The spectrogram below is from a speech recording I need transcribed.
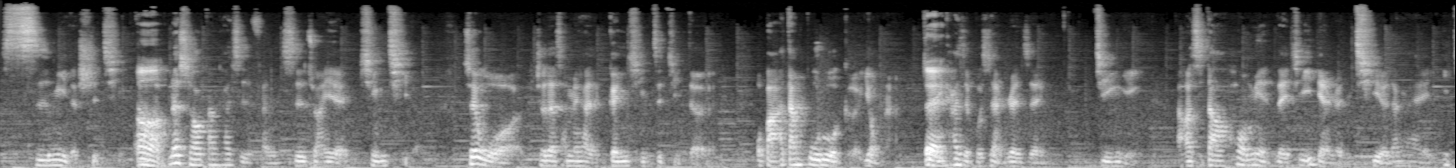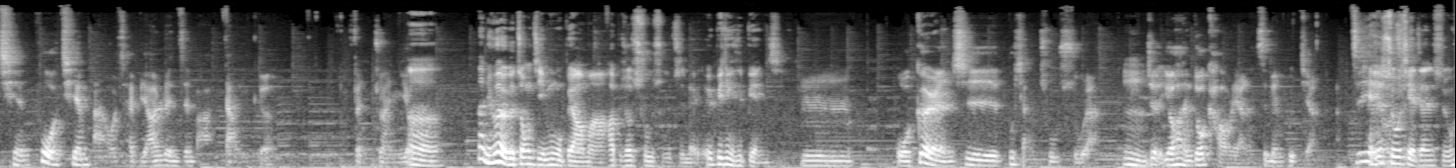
私密的事情。嗯，那时候刚开始粉丝专业兴起了，所以我就在上面开始更新自己的，我把它当部落格用了。对，一开始不是很认真经营，然后是到后面累积一点人气了，大概一千破千吧，我才比较认真把它当一个粉专用。嗯，那你会有个终极目标吗？好比说出书之类的，因为毕竟你是编辑。嗯，我个人是不想出书啦。嗯，就有很多考量，这边不讲。之前是书写真书，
